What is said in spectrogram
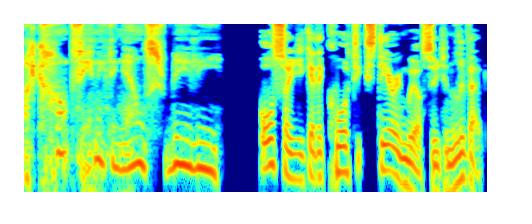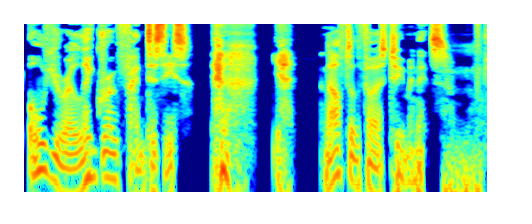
I can't see anything else really. Also, you get a Quartic steering wheel so you can live out all your Allegro fantasies. yeah, And after the first two minutes,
